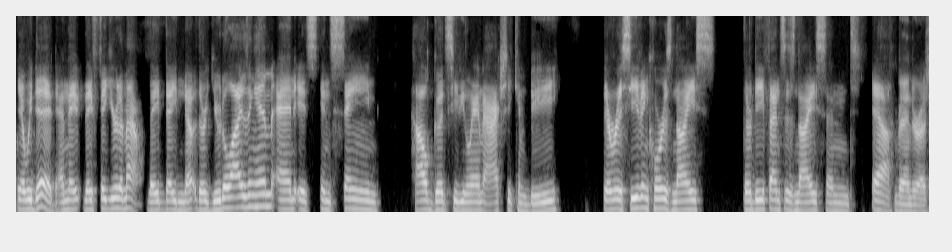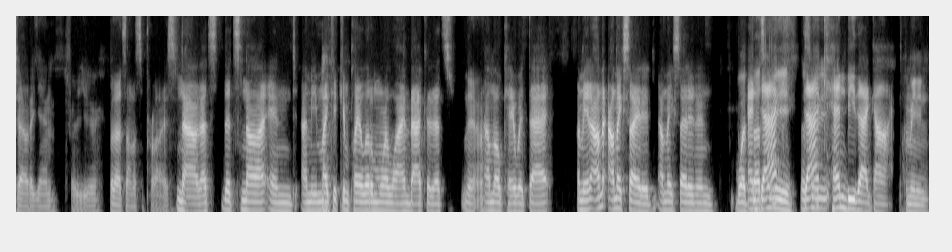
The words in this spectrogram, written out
yeah, we did, and they they figured him out. They they know they're utilizing him, and it's insane how good CeeDee Lamb actually can be. Their receiving corps is nice. Their defense is nice, and yeah, Vander Esch out again for the year, but that's not a surprise. No, that's that's not. And I mean, Micah can play a little more linebacker. That's yeah, I'm okay with that. I mean, I'm I'm excited. I'm excited, and what and Dak, be, Dak be, can be that guy. I mean,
